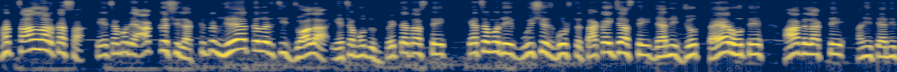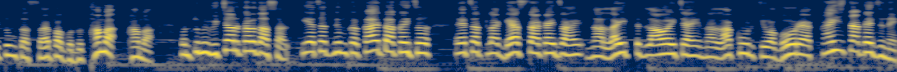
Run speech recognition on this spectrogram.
हा चालणार कसा? त्याच्यामध्ये आग कशी लागते? तर निळ्या कलरची ज्वाला याच्यामधून पेटत असते. याच्यामध्ये एक विशेष गोष्ट टाकायची असते ज्याने ज्योत तयार होते आग लागते आणि त्याने तुमचा स्वयंपाक होतो. थांबा थांबा. पण तुम्ही विचार करत असाल की याच्यात नेमकं काय टाकायचं? याच्यातला गॅस टाकायचा आहे ना लाइट लावायची आहे ना लाकूड किंवा गोऱ्या काहीच टाकायचं नाही.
